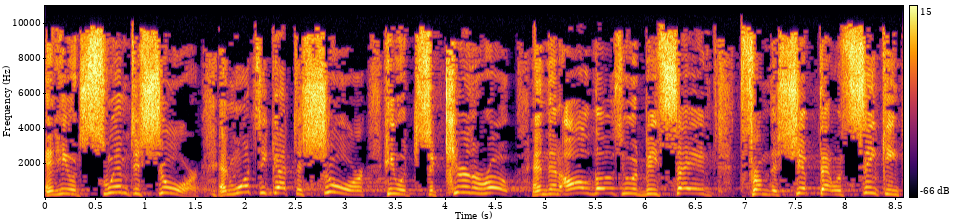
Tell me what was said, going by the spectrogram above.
and he would swim to shore. And once he got to shore, he would secure the rope, and then all those who would be saved from the ship that was sinking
